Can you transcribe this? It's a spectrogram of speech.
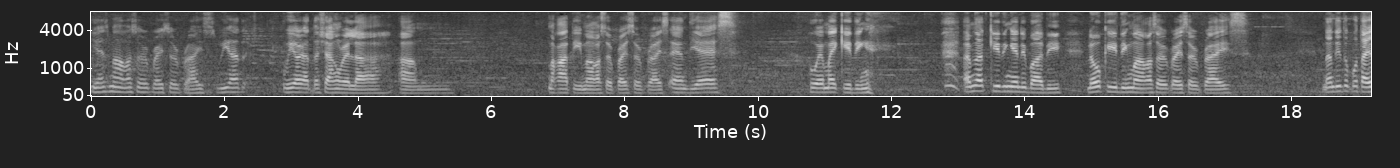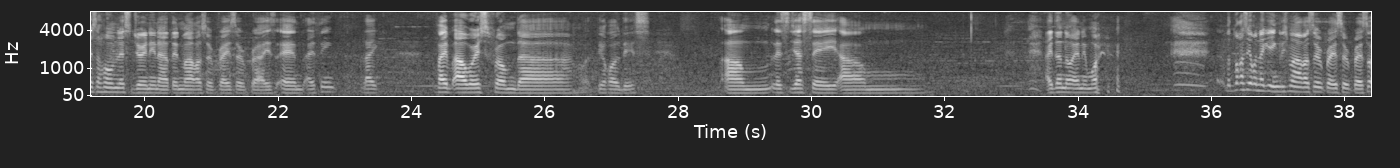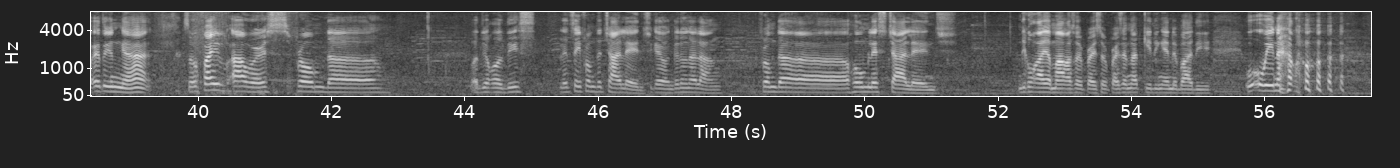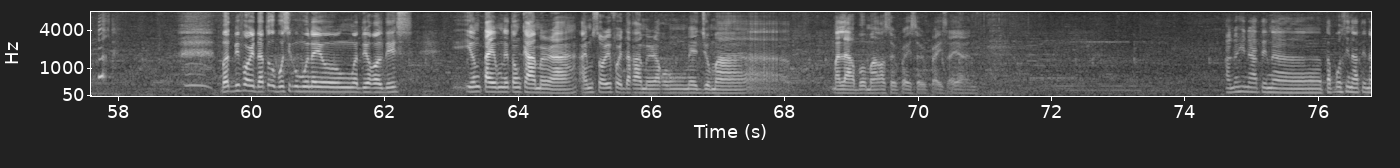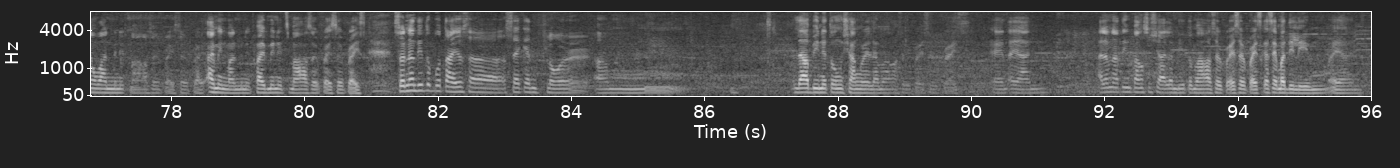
Yes, mga ka-surprise, surprise. We are, we are at the Shangri-La, um, Makati, mga ka-surprise, surprise. And yes, who am I kidding? I'm not kidding anybody. No kidding, mga ka-surprise, surprise. Nandito po tayo sa homeless journey natin, mga ka-surprise, surprise. And I think, like, five hours from the, what do you call this? Um, let's just say, um, I don't know anymore. Ba't ba kasi ako nag-English mga ka-surprise, surprise? So, ito yun nga. So, five hours from the, what do you call this? Let's say from the challenge. Gayon, ganun na lang. From the homeless challenge. Hindi ko kaya mga ka-surprise, surprise. I'm not kidding anybody. Uuwi na ako. But before that, ubusin ko muna yung, what do you call this? Yung time nitong camera. I'm sorry for the camera kung medyo ma malabo, mga ka-surprise, surprise. Ayan. Anuhin natin na, tapusin natin ng 1 minute mga ka-surprise, surprise. I mean 1 minute, 5 minutes mga ka-surprise, surprise. So nandito po tayo sa second floor um, lobby nitong Shangri-La mga ka-surprise, surprise. And ayan, alam natin pang sosyalan dito mga ka-surprise, surprise kasi madilim. Ayan.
